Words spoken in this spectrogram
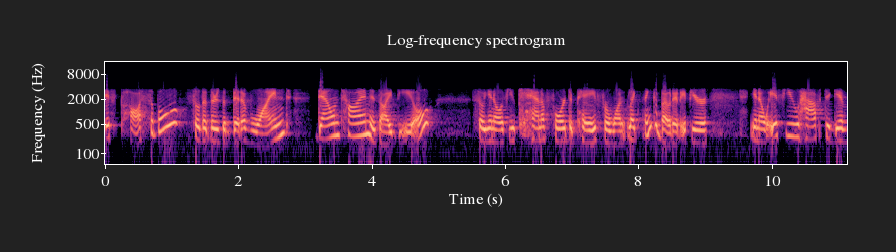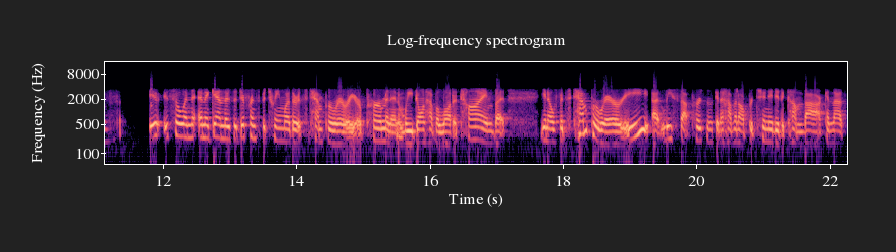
if possible, so that there's a bit of wind down time is ideal. So, you know, if you can afford to pay for one, like think about it. If you're, you know, if you have to give, it, so, and, and again, there's a difference between whether it's temporary or permanent, and we don't have a lot of time, but you know, if it's temporary, at least that person is going to have an opportunity to come back, and that's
